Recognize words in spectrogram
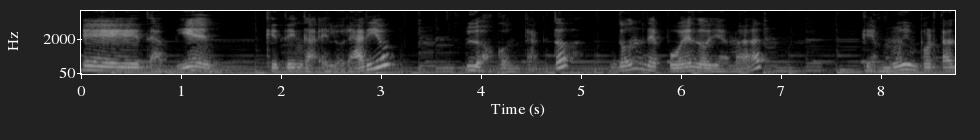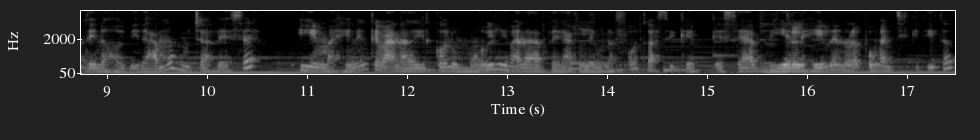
Eh, también que tenga el horario, los contactos, dónde puedo llamar, que es muy importante y nos olvidamos muchas veces. imaginen que van a ir con un móvil y van a pegarle una foto, así que que sea bien legible, no lo pongan chiquitito.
